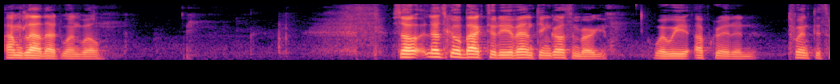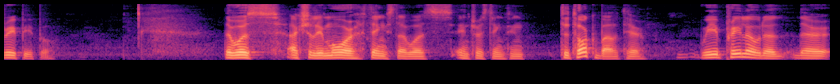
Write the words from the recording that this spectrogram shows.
I'm glad that went well. So let's go back to the event in Gothenburg where we upgraded 23 people. There was actually more things that was interesting to, talk about here. We preloaded their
